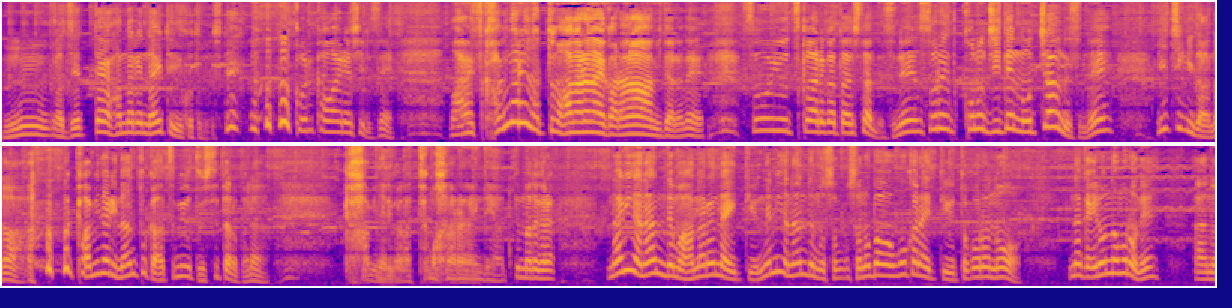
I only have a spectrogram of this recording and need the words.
うん、絶対離れないということですね。これ可愛らしいですね。まあ、あいつ雷鳴っても離れないからな、みたいなね。そういう使われ方したんですね。それ、この辞典載っちゃうんですね。律儀だな。雷なんとか集めようとしてたのかな。雷が鳴っても離れないんだよって。まあだから、何が何でも離れないっていう、何が何でもその場を動かないっていうところの、なんかいろんなものをね、あの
